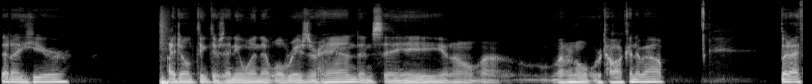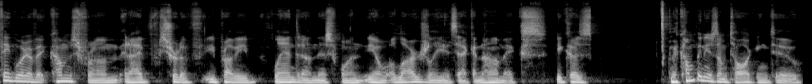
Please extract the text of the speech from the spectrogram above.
that I hear. I don't think there's anyone that will raise their hand and say, "Hey, you know, uh, I don't know what we're talking about." But I think wherever it comes from, and I've sort of, you probably landed on this one. You know, largely it's economics because the companies I'm talking to,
